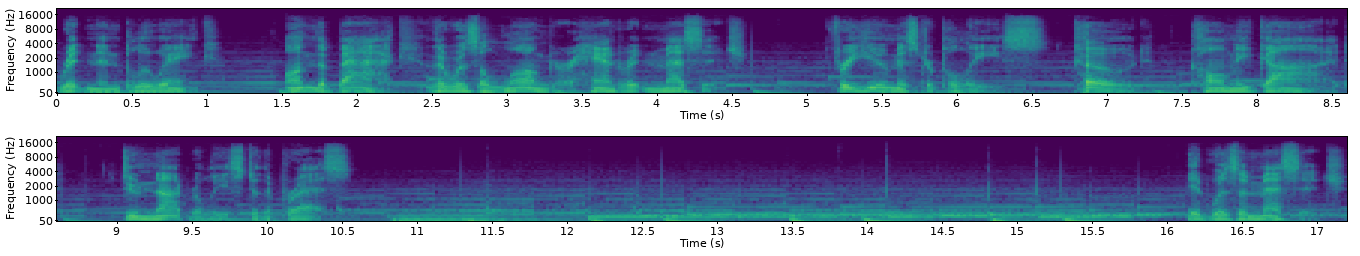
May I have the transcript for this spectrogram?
written in blue ink. On the back, there was a longer handwritten message For you, Mr. Police, code, Call me God. Do not release to the press. It was a message,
